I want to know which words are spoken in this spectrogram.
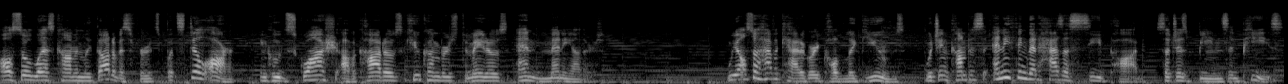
Also less commonly thought of as fruits, but still are, include squash, avocados, cucumbers, tomatoes, and many others. We also have a category called legumes, which encompass anything that has a seed pod, such as beans and peas.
